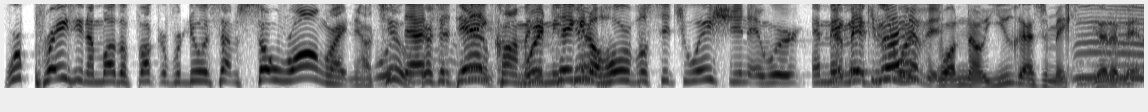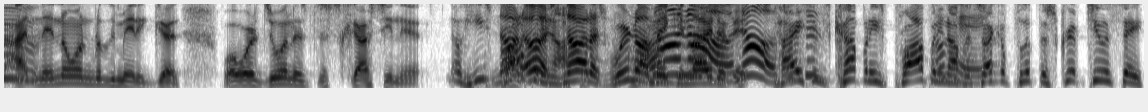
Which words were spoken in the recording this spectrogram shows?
We're praising a motherfucker for doing something so wrong right now Well, too. that's There's a the dad thing. comment We're in me taking too. a horrible situation and we're And they're making making good light of it. Well, no, you guys are making good of it. I, Mm. no one really made it good. What we're doing is discussing it. No, he's not us, off not it. us. We're not No, making no, light of it. no. this Tyson's is- company's profiting off it. So I Okay. could flip the script too and say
